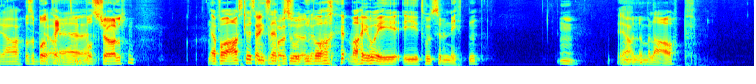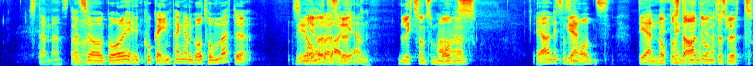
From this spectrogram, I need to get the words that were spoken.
Ja. Og så bare ja. tenkte vi på oss sjøl. Ja, for avslutningsepisoden vår var jo i, i 2019, ja. når vi la opp. Stemmer. stemmer. Men så går kokainpengene går tom, vet du. Så De gjør det til slutt. igjen. Litt sånn som Mods. Ja, litt sånn som de, Mods. De ender opp på stadion til slutt.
